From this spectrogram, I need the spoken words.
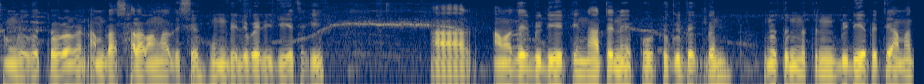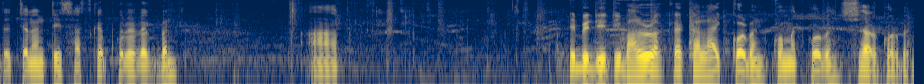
সংগ্রহ করতে পারবেন। আমরা সারা বাংলাদেশে হোম ডেলিভারি দিয়ে থাকি। আর আমাদের ভিডিওটি না টেনে পুরোটুকু দেখবেন। নতুন নতুন ভিডিও পেতে আমাদের চ্যানেলটি সাবস্ক্রাইব করে রাখবেন। আর এই ভিডিওটি ভালো লাগলে একটা লাইক করবেন কমেন্ট করবেন শেয়ার করবেন।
